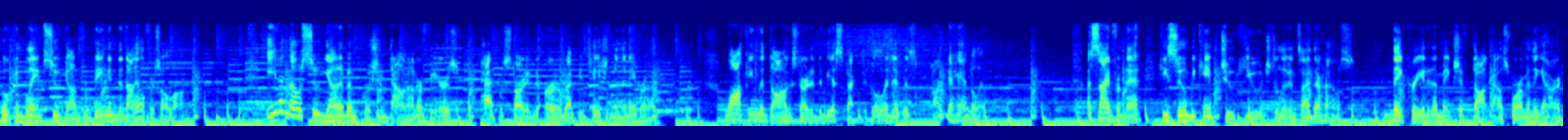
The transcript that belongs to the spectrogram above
who can blame Su Yun for being in denial for so long? Even though Su Yun had been pushing down on her fears, her pet was starting to earn a reputation in the neighborhood. Walking the dog started to be a spectacle and it was hard to handle him. Aside from that, he soon became too huge to live inside their house. They created a makeshift doghouse for him in the yard.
